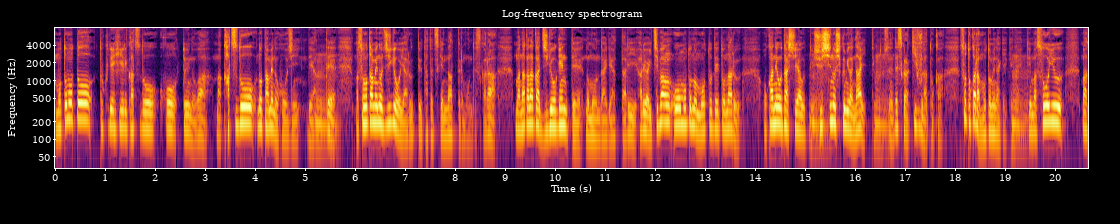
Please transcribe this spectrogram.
もともと特定非営利活動法というのは、まあ、活動のための法人であって、うん、まあ、そのための事業をやるっていう立て付けになってるもんですから、まあ、なかなか事業限定の問題であったりあるいは一番大元の元手となるお金を出し合うという出資の仕組みがないっていうことですね、うん、ですから寄付だとか外から求めなきゃいけないっていう、まあ、そういう、まあ、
